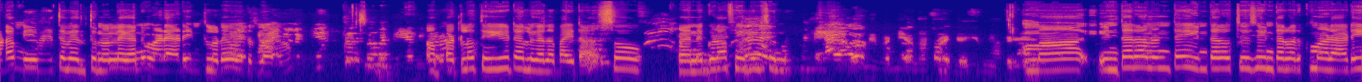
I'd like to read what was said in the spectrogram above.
కూడా మేమైతే వెళ్తున్నాంలే కానీ మా డాడీ ఇంట్లోనే ఉంటున్నాడు. అప్పట్లో తిరిగేటోళ్ళు కదా బయట. సో ఆయనకు కూడా ఫీలింగ్స్ ఉన్నాయి. మా ఇంటర్ అని అంటే ఇంటర్ వచ్చేసి ఇంటర్ వరకు మా డాడీ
